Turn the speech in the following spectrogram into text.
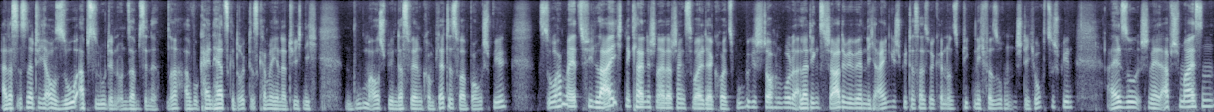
Aber das ist natürlich auch so absolut in unserem Sinne. Ne? Aber wo kein Herz gedrückt ist, kann man hier natürlich nicht einen Buben ausspielen. Das wäre ein komplettes Wabonspiel. So haben wir jetzt vielleicht eine kleine Schneiderchance, weil der Kreuzbube gestochen wurde. Allerdings schade, wir werden nicht eingespielt. Das heißt, wir können uns Pik nicht versuchen, einen Stich hochzuspielen. Also schnell abschmeißen,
